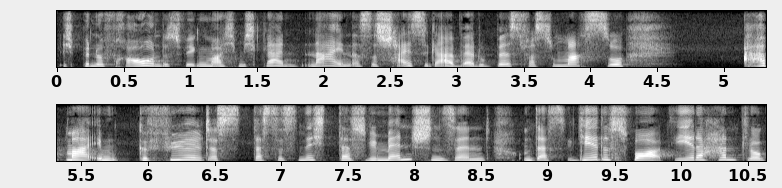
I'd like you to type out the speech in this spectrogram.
ich bin eine Frau und deswegen mache ich mich klein. Nein, es ist scheißegal, wer du bist, was du machst, so hab mal im Gefühl, dass, dass das nicht, dass wir Menschen sind und dass jedes Wort, jede Handlung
